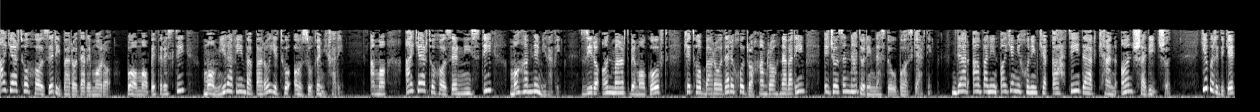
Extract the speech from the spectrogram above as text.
اگر تو حاضری برادر ما را با ما بفرستی ما می رویم و برای تو آزوقه می خریم اما اگر تو حاضر نیستی ما هم نمی رویم زیرا آن مرد به ما گفت که تا برادر خود را همراه نبریم اجازه نداریم نزد او بازگردیم. در اولین آیه می‌خونیم که قحطی در کنعان شدید شد. یه بار دیگه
